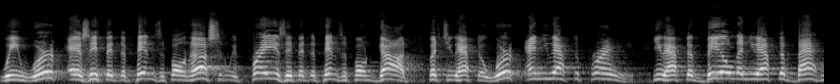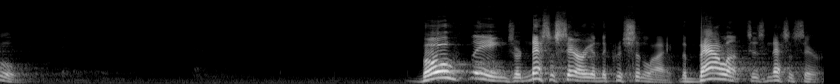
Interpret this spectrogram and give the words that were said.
We work as if it depends upon us, and we pray as if it depends upon God. But you have to work and you have to pray. You have to build and you have to battle. Both things are necessary in the Christian life. The balance is necessary.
